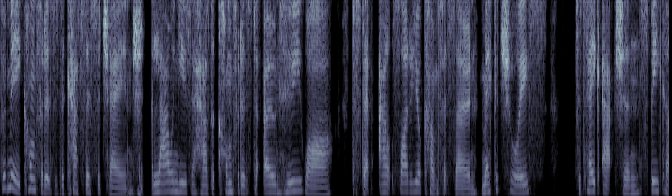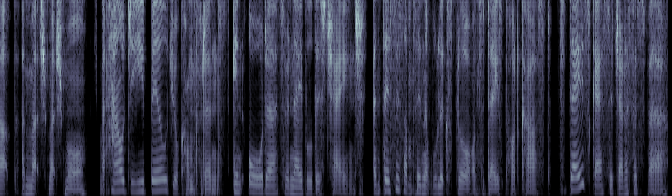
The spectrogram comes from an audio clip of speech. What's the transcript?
For me, confidence is the catalyst for change, allowing you to have the confidence to own who you are, to step outside of your comfort zone, make a choice, to take action, speak up, and much, much more. But how do you build your confidence in order to enable this change? And this is something that we'll explore on today's podcast. Today's guest is Jennifer Spurr.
